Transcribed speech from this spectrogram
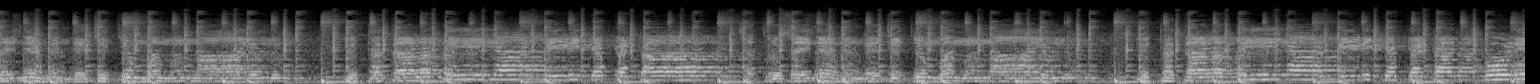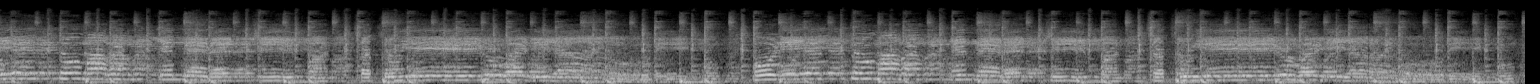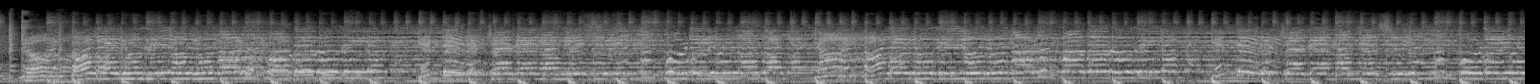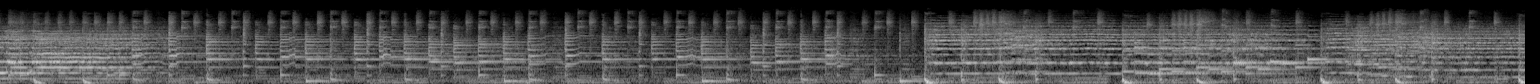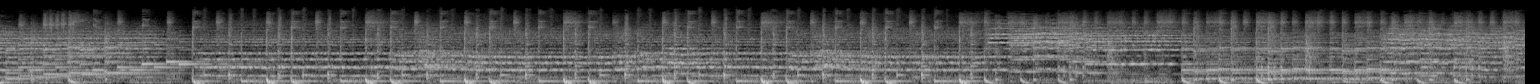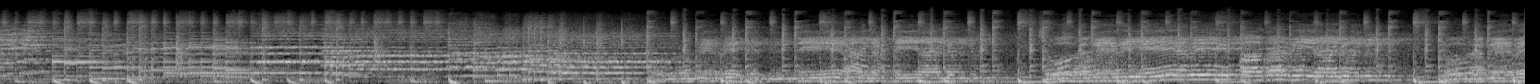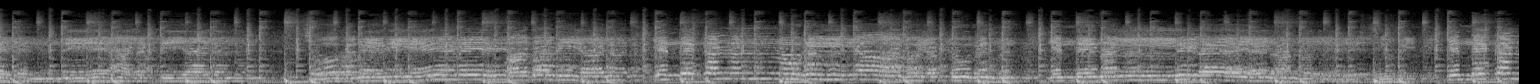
ശത്രുസൈന്യമെന്റെ ചുറ്റും വന്നാലും യുദ്ധക്കളത്തിൽ ഞാൻ പീഡിക്കപ്പെട്ട ശത്രുസൈന്യമെന്റെ ചുറ്റും വന്നാലും യുദ്ധക്കളത്തിൽ ഞാൻ പീഡിക്കപ്പെട്ട ഓടിയെത്തും അവൻ എന്നെ രക്ഷിപ്പാൻ ശത്രു ഏഴു വഴിയായി ഓടിക്കും. ഓടിയെത്തും അവൻ എന്നെ രക്ഷിപ്പാൻ ശത്രു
